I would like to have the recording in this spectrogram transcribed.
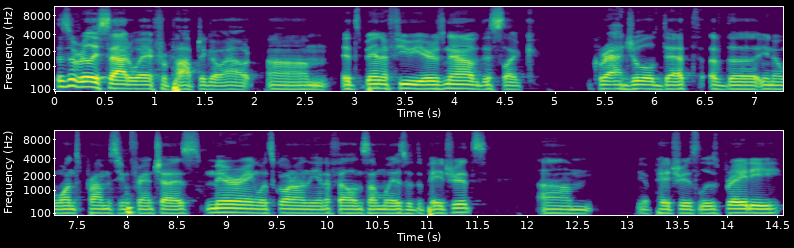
This is a really sad way for Pop to go out. Um, it's been a few years now of this like gradual death of the you know once promising franchise, mirroring what's going on in the NFL in some ways with the Patriots. Um, you know, Patriots lose Brady,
